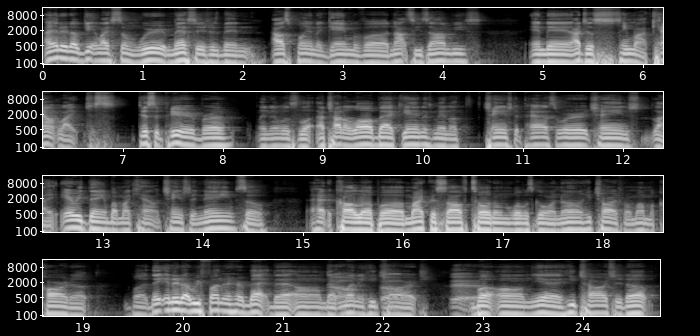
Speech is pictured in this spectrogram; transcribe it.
I ended up getting like some weird message. Has been I was playing a game of uh Nazi zombies, and then I just seen my account like just disappear, bro. And it was like I tried to log back in. This man I changed the password, changed like everything about my account, changed the name. So I had to call up uh, Microsoft, told him what was going on. He charged my mama card up, but they ended up refunding her back that um that Dope, money he dope. charged. Yeah. But um yeah, he charged it up.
